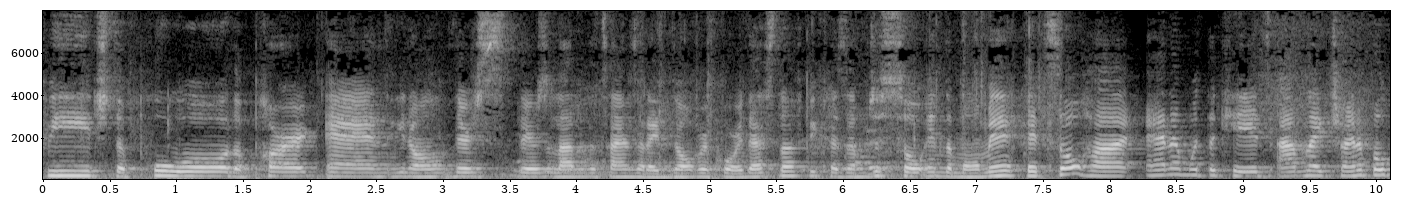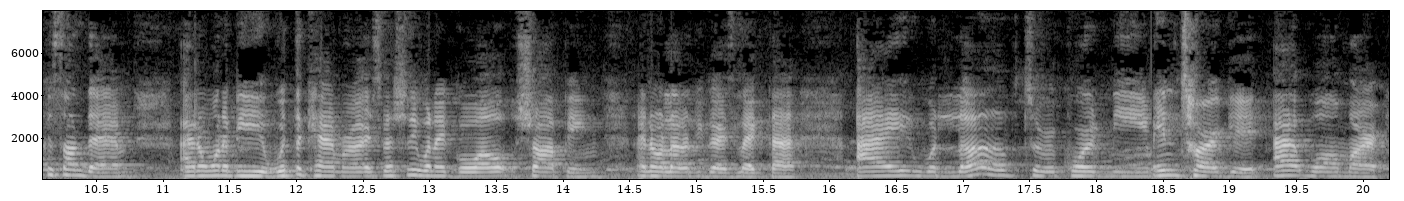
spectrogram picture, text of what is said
beach the pool the park and you know there's there's a lot of the times that i don't record that stuff because i'm just so in the moment. It's so hot and i'm with the kids. I'm like trying to focus on them. I don't want to be with the camera especially when i go out shopping. I know a lot of you guys like that. I would love to record me in target at walmart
